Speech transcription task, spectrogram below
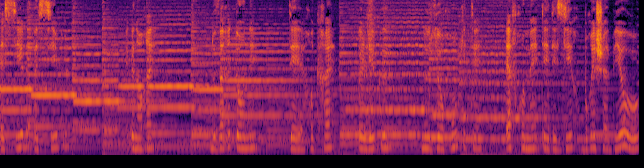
exil paisible, ignoré, nous verrait donner des regrets au lieu que nous aurons quitté et des désirs pour échapper aux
